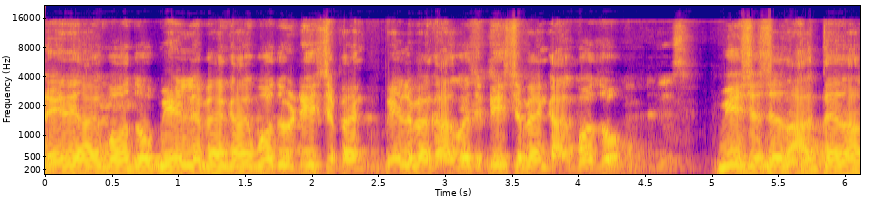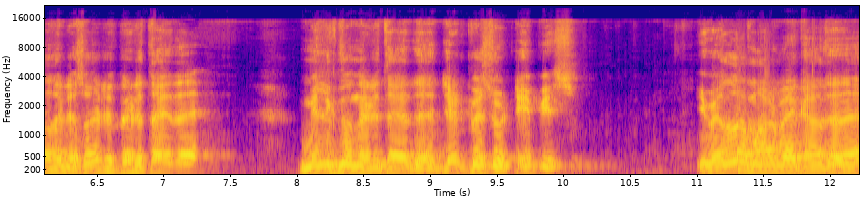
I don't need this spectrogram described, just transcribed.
ಡೈರಿ ಆಗ್ಬೋದು ಪಿ ಎಲ್ ಎ ಬ್ಯಾಂಕ್ ಆಗ್ಬೋದು D C bank P L bank ಆಗ್ಬೋದು ಡಿ ಸಿ ಬ್ಯಾಂಕ್ ಆಗ್ಬೋದು. ಬಿ ಎಸ್ ಎಸ್ ಎನ್ ಆಗ್ತಾ ಇದೆ ಸೊಸೈಟಿ ನಡೀತಾ ಇದೆ. ಮಿಲ್ಕ್ದು ನಡೀತಾ ಇದೆ ಜೆಡ್ ಪಿಸು ಟಿ ಪಿಸು ಇವೆಲ್ಲ ಮಾಡಬೇಕಾದ್ರೆ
